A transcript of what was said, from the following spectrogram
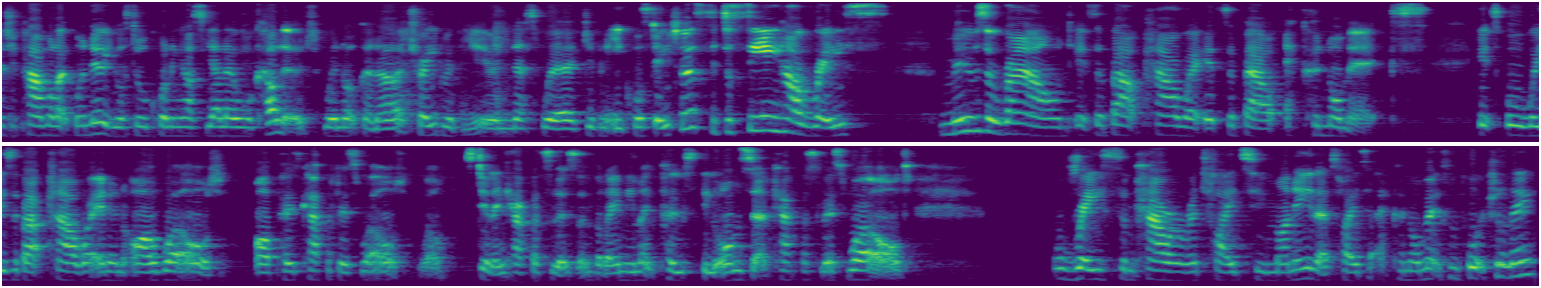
And Japan were like, well, no, you're still calling us yellow or coloured. We're not going to trade with you unless we're given equal status. So just seeing how race moves around, it's about power, it's about economics it's always about power and in our world our post-capitalist world well still in capitalism but i mean like post the onset of capitalist world race and power are tied to money they're tied to economics unfortunately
